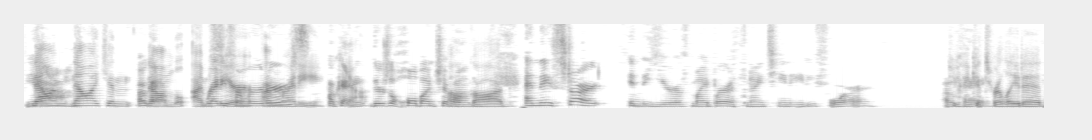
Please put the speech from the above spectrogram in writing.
Yeah. Now I'm now I can Okay. now I'm I'm ready here. for murder. I'm ready. Okay. Yeah. There's a whole bunch of Oh them. God. And they start in the year of my birth, 1984. Do you think it's related?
